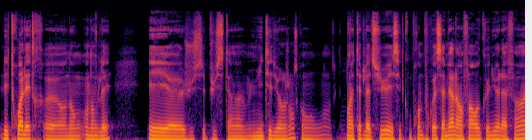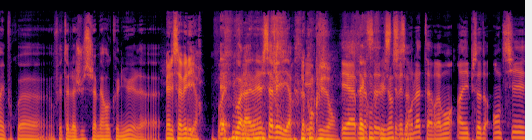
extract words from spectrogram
Les trois lettres euh, en, ang- en anglais. Et euh, je sais plus, c'était un- une unité d'urgence qu'on prend la tête là-dessus et essayer de comprendre pourquoi sa mère l'a enfin reconnu à la fin et pourquoi, euh, en fait, elle l'a juste jamais reconnu. Elle a- elle savait lire. Ouais, voilà, elle savait lire. La conclusion. Et après La conclusion, ce- cet événement-là, t'as vraiment un épisode entier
